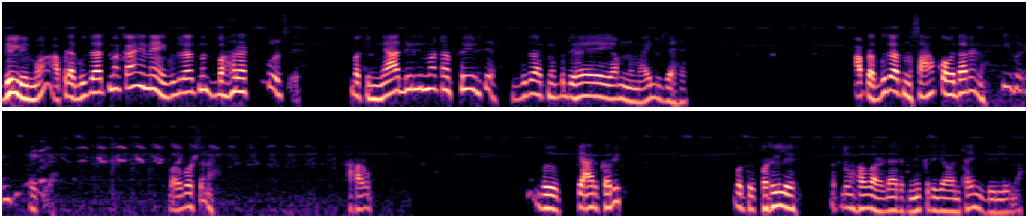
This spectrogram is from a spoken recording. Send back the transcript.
દિલ્હીમાં આપણે ગુજરાતમાં કાંઈ નહીં ગુજરાતમાં બહારથી બોલશે બાકી ત્યાં દિલ્હીમાં તો ફ્રી છે. ગુજરાતમાં બધું હે એમને માયલું છે આપણે ગુજરાતમાં સાહકો વધારે ને. એટલે. બરોબર છે ને? સારું બધું તૈયાર કરી, બધું ભરી લે એટલે સવારે ડાયરેક્ટ નીકળી જવાનું થાય ને દિલ્હીમાં.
